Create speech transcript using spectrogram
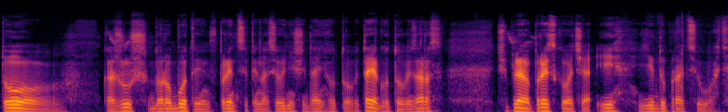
то кажу ж, до роботи він, в принципі, на сьогоднішній день готовий. Та як готовий. Зараз чіпляю оприскувача і їду працювати.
